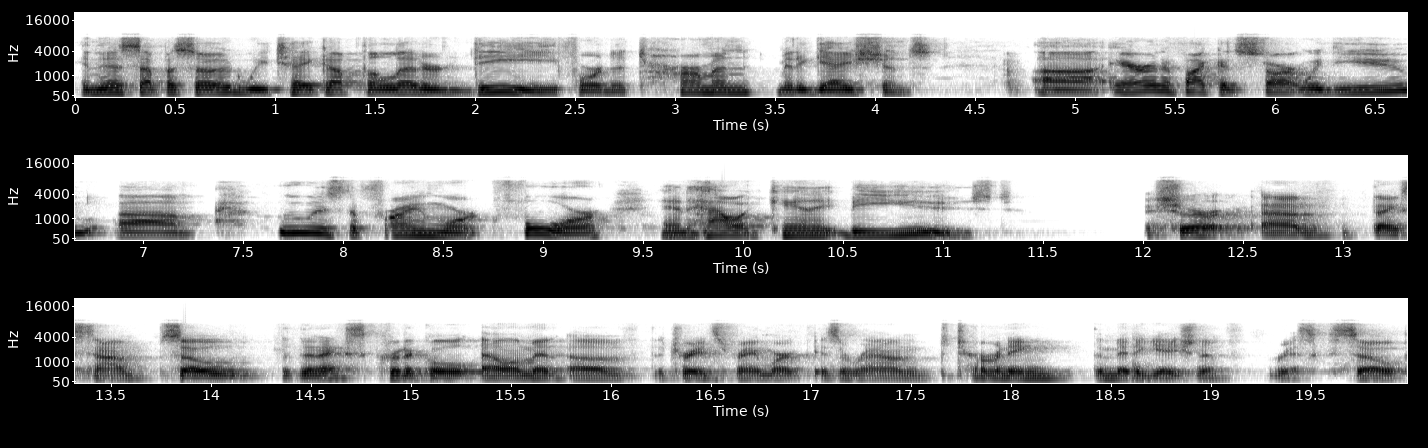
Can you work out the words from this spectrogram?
In this episode, we take up the letter D for determine mitigations. Uh, Aaron, if I could start with you, um, who is the framework for and how it can it be used? Sure. Um, thanks, Tom. So, the next critical element of the trades framework is around determining the mitigation of risk. So,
